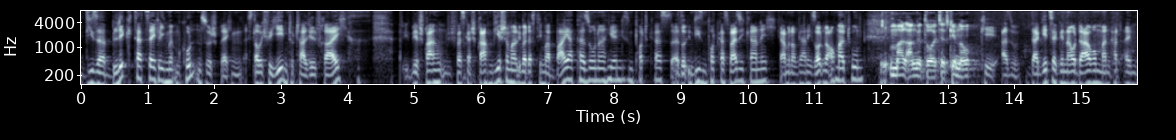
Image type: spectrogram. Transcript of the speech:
dieser Blick tatsächlich mit dem Kunden zu sprechen, ist, glaube ich, für jeden total hilfreich. Wir sprachen, ich weiß gar nicht, sprachen wir schon mal über das Thema Buyer-Persona hier in diesem Podcast? Also in diesem Podcast weiß ich gar nicht, kam wir noch gar nicht, sollten wir auch mal tun. Mal angedeutet, genau. Okay, also da geht es ja genau darum, man hat einen,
